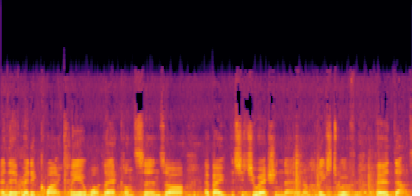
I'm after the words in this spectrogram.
and they've made it quite clear what their concerns are about the situation there and I'm pleased to have heard that.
